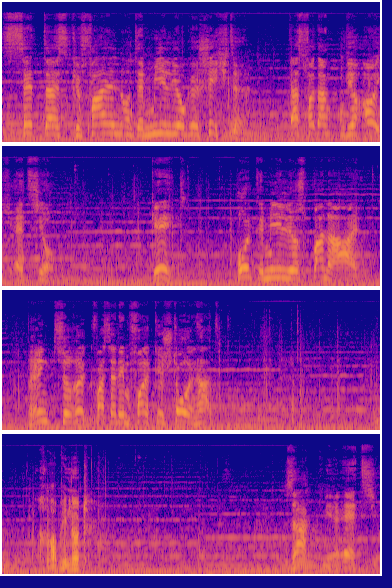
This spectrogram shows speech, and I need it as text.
Zeta ist gefallen und Emilio Geschichte. Das verdanken wir euch, Ezio. Geht, holt Emilios Banner ein. Bringt zurück, was er dem Volk gestohlen hat. Robin Hood. Sagt mir, Ezio.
